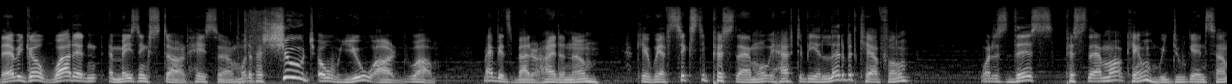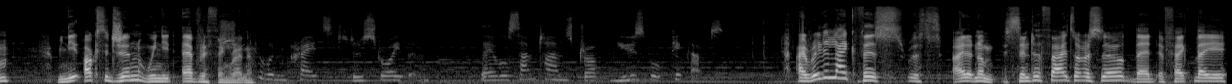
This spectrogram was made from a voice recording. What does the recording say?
there we go. What an amazing start. Hey, sir, what if I shoot? Oh, you are... Well, maybe it's better. I don't know. Okay, we have 60 pistol ammo. We have to be a little bit careful. What is this? Pistol ammo? Okay, we do gain some. We need oxygen. We need everything Shoot right now. the wooden crates to destroy them. They will sometimes drop usable pickups. I really like this, with, I don't know, synthesizer or so, that effect they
